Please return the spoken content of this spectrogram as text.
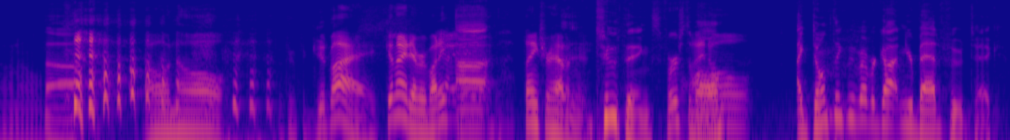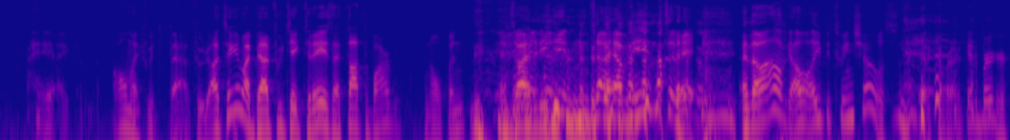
Oh no. Uh, oh no. Goodbye. Good night, everybody. Uh, Thanks for having me. two things. First of I all, know. I don't think we've ever gotten your bad food take. I, I, all my food's bad food. I'll tell you my bad food take today is I thought the bar can open, and so I haven't eaten. I haven't eaten today. And thought I'll, I'll eat between shows. I gotta cover. I get a burger.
